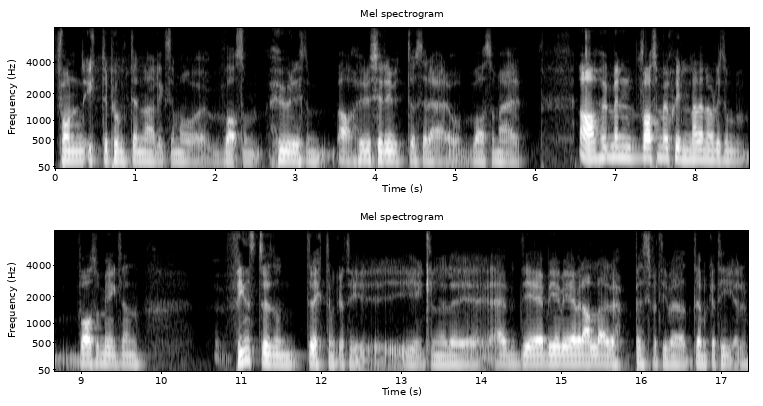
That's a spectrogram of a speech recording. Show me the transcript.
från ytterpunkterna liksom och vad som, hur, liksom, ja, hur det ser ut och sådär och vad som är Ja, men vad som är skillnaden och liksom vad som egentligen Finns det någon direktdemokrati egentligen? Eller är det, vi är väl alla representativa demokratier i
